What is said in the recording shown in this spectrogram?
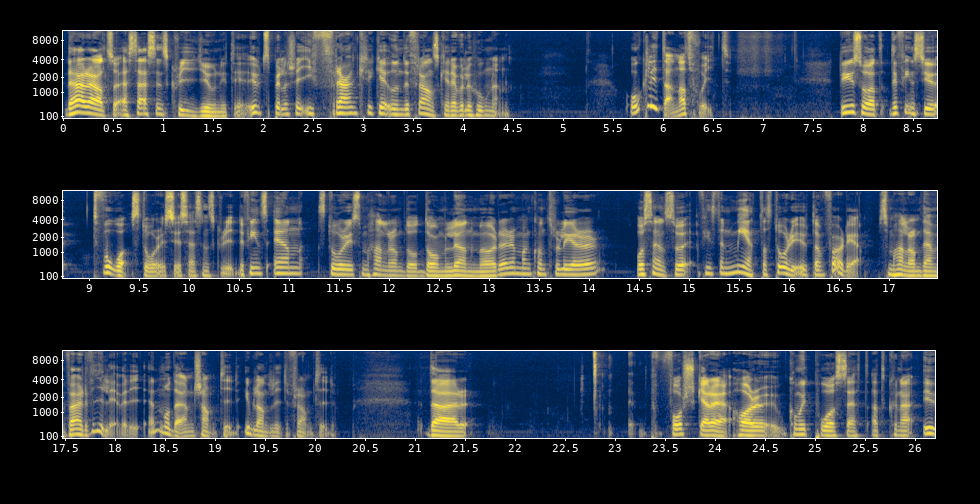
det här är alltså Assassin's Creed Unity. Utspelar sig i Frankrike under franska revolutionen. Och lite annat skit. Det är ju så att det finns ju två stories i Assassin's Creed. Det finns en story som handlar om då de lönnmördare man kontrollerar. Och sen så finns det en metastory utanför det, som handlar om den värld vi lever i. En modern samtid, ibland lite framtid. Där forskare har kommit på sätt att kunna eh,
